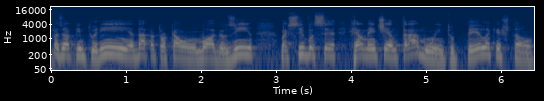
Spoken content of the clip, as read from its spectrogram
fazer uma pinturinha, dá para trocar um móvelzinho, mas se você realmente entrar muito pela questão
